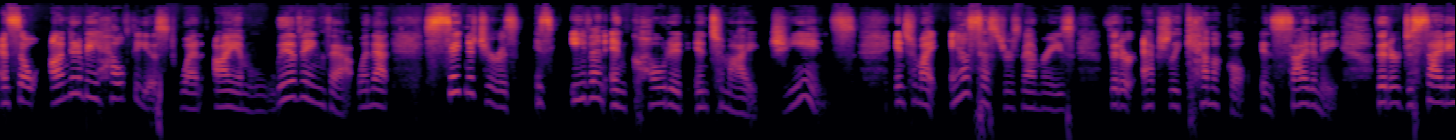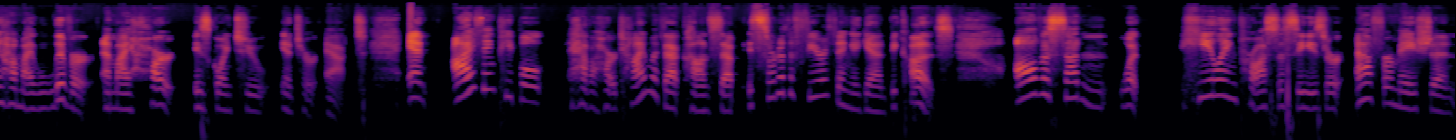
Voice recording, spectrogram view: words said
And so I'm going to be healthiest when I am living that, when that signature is is even encoded into my genes, into my ancestors' memories that are actually chemical inside of me, that are deciding how my liver and my heart is going to interact. And I think people have a hard time with that concept, it's sort of the fear thing again, because all of a sudden, what healing processes or affirmation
